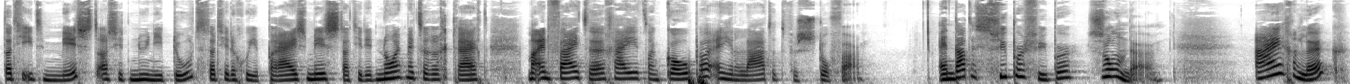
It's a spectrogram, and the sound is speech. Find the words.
dat je iets mist als je het nu niet doet. Dat je de goede prijs mist, dat je dit nooit meer terugkrijgt. Maar in feite ga je het dan kopen en je laat het verstoffen. En dat is super, super zonde. Eigenlijk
